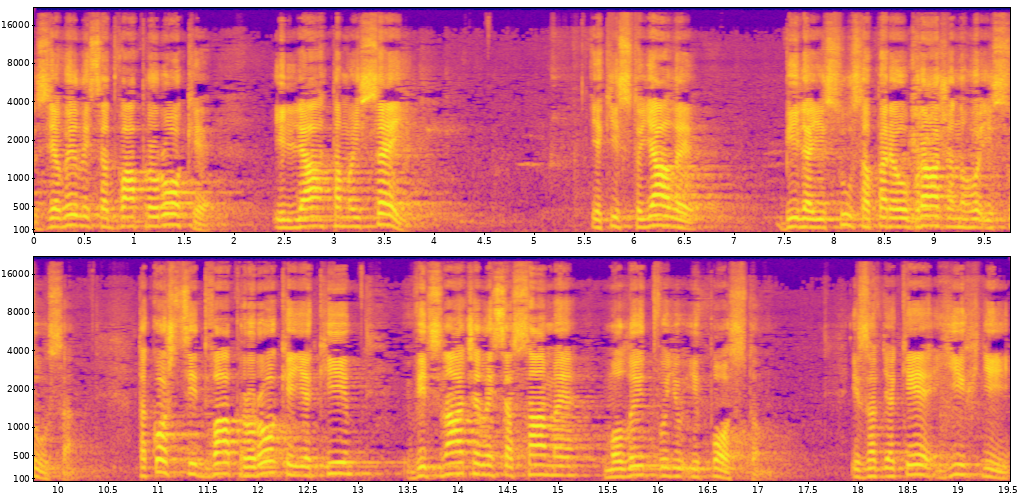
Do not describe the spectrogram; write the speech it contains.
з'явилися два пророки Ілля та Мойсей, які стояли біля Ісуса, переображеного Ісуса. Також ці два пророки, які відзначилися саме молитвою і постом. І завдяки їхній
